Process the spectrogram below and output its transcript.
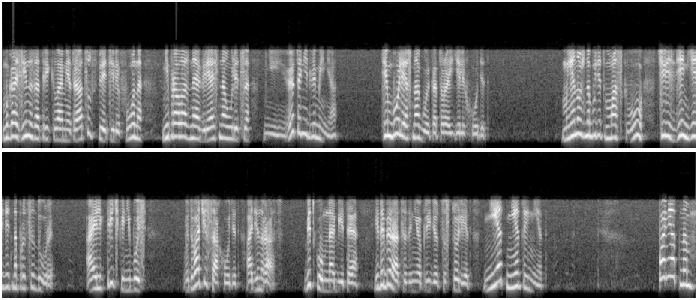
магазины за три километра, отсутствие телефона, непролазная грязь на улице. Не, это не для меня. Тем более с ногой, которая еле ходит. Мне нужно будет в Москву через день ездить на процедуры. А электричка, небось, в два часа ходит один раз, битком набитая, и добираться до нее придется сто лет. Нет, нет и нет. «Понятно»,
